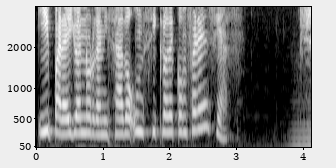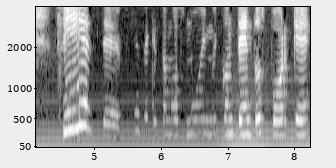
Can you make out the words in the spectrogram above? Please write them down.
y para ello han organizado un ciclo de conferencias. Sí, este, fíjense que estamos muy, muy contentos porque,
